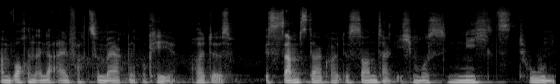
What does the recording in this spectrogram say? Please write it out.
am Wochenende einfach zu merken, okay, heute ist, ist Samstag, heute ist Sonntag, ich muss nichts tun.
